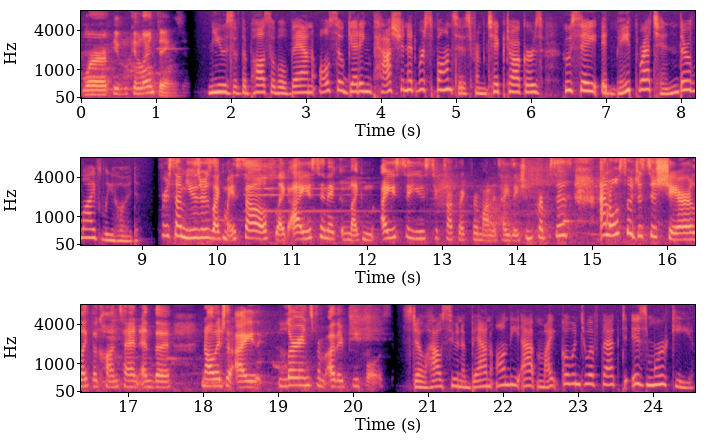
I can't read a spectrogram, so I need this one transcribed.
where people can learn things. News of the possible ban also getting passionate responses from TikTokers who say it may threaten their livelihood. For some users like myself, like I used to make like I used to use TikTok like for monetization purposes and also just to share like the content and the knowledge that I learned from other people. Still, how soon a ban on the app might go into effect is murky.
